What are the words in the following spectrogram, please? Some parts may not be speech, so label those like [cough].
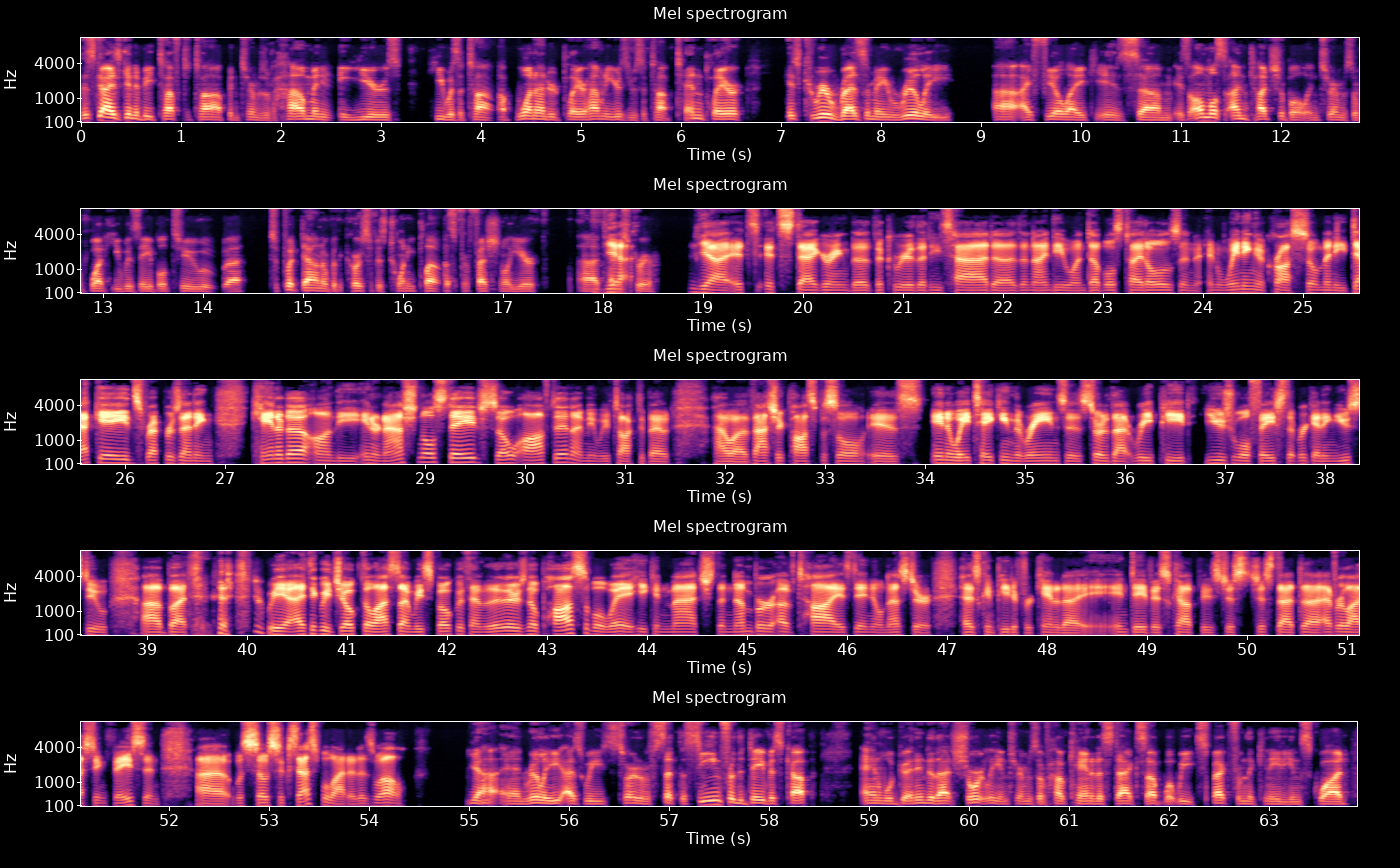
this guy's going to be tough to top in terms of how many years he was a top 100 player, how many years he was a top 10 player. His career resume really, uh, I feel like, is um, is almost untouchable in terms of what he was able to uh, to put down over the course of his 20 plus professional year uh, tennis yeah. career. Yeah, it's it's staggering the the career that he's had, uh, the 91 doubles titles and and winning across so many decades, representing Canada on the international stage so often. I mean, we've talked about how uh, Vasek Pospisil is in a way taking the reins as sort of that repeat usual face that we're getting used to. Uh, but [laughs] we, I think we joked the last time we spoke with him there's no possible way he can match the number of ties Daniel Nestor has competed for Canada in Davis Cup. He's just just that uh, everlasting face, and uh, was so successful at it as well. Yeah, and really, as we sort of set the scene for the Davis Cup, and we'll get into that shortly in terms of how Canada stacks up, what we expect from the Canadian squad,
